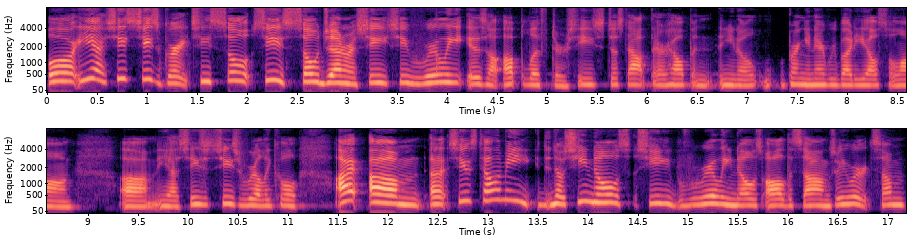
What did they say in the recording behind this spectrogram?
Or yeah, she's she's great. She's so she's so generous. She she really is a uplifter. She's just out there helping, you know, bringing everybody else along. Um, yeah, she's she's really cool. I um uh, she was telling me, you know, she knows she really knows all the songs. We were at some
